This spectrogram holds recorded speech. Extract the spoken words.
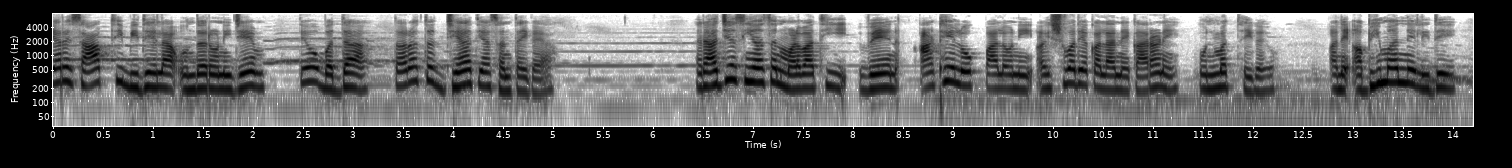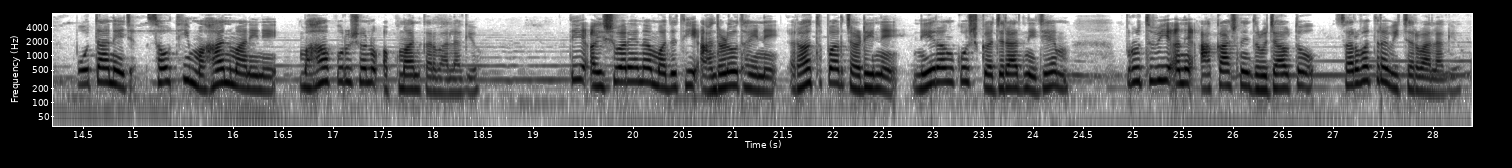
ત્યારે સાપથી બીધેલા ઉંદરોની જેમ તેઓ બધા તરત જ જ્યાં ત્યાં સંતાઈ ગયા. રાજ્ય સિંહાસન મળવાથી વેન આઠે લોકપાલોની ઐશ્વર્ય કલાને કારણે ઉન્મત્ત થઈ ગયો અને અભિમાનને લીધે પોતાને જ સૌથી મહાન માનીને મહાપુરુષોનું અપમાન કરવા લાગ્યો. તે ઐશ્વર્યના મદથી આંધળો થઈને રથ પર ચઢીને નિરંકુશ ગજરાજની જેમ પૃથ્વી અને આકાશને ધ્રુજાવતો સર્વત્ર વિચરવા લાગ્યો.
